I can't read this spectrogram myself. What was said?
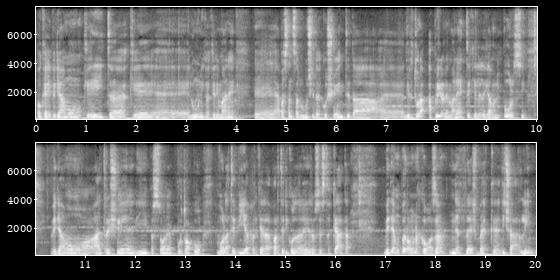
Ok, vediamo Kate che eh, è l'unica che rimane eh, abbastanza lucida e cosciente da eh, addirittura aprire le manette che le legavano i polsi vediamo altre scene di persone purtroppo volate via perché la parte di coda dell'aereo si è staccata. Vediamo però una cosa nel flashback di Charlie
